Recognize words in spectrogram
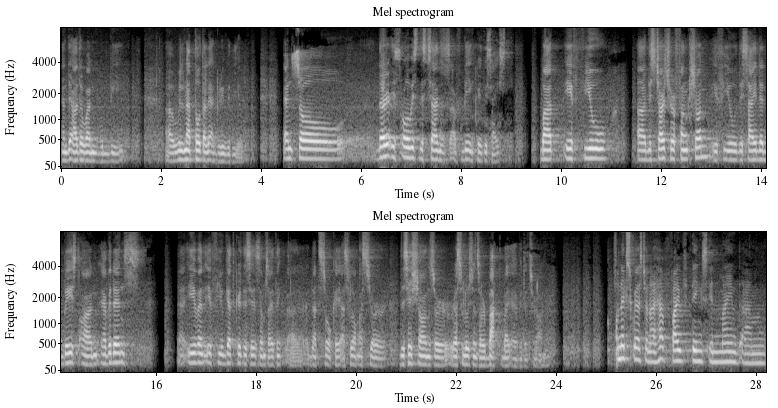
and the other one would be uh, will not totally agree with you. And so there is always this chance of being criticized. But if you uh, discharge your function, if you decided based on evidence, uh, even if you get criticisms, I think uh, that's okay as long as your decisions or resolutions are backed by evidence, Your Honor. So next question, I have five things in mind, um,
